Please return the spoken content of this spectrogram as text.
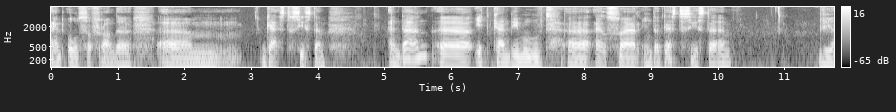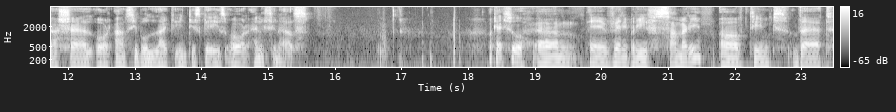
and also from the um, guest system. And then uh, it can be moved uh, elsewhere in the guest system via shell or Ansible, like in this case, or anything else. Okay, so um, a very brief summary of things that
